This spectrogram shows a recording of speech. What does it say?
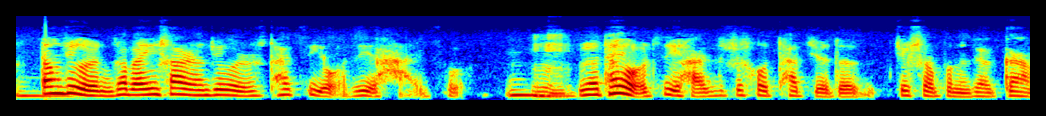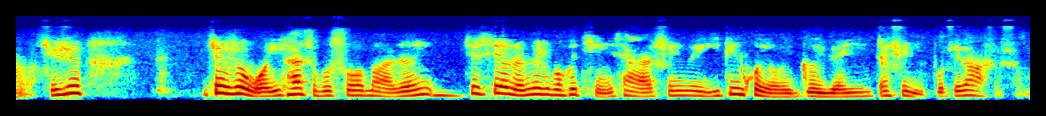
嗯当这个人，你知道白衣杀人这个人是他自己有了自己的孩子了。嗯嗯因为他有了自己孩子之后，他觉得这事儿不能再干了。其实，就是我一开始不说嘛，人这些人为什么会停下来，是因为一定会有一个原因，但是你不知道是什么。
